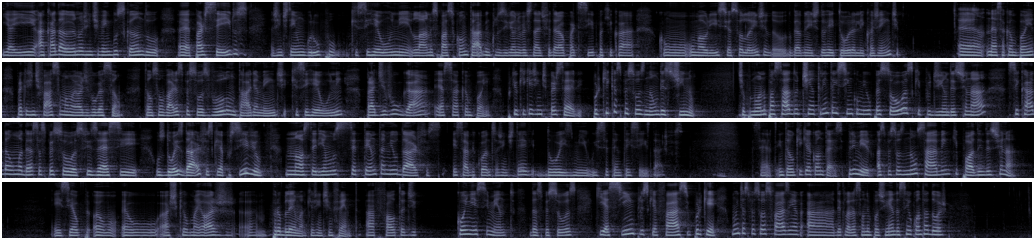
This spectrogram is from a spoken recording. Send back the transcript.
E aí, a cada ano, a gente vem buscando é, parceiros a gente tem um grupo que se reúne lá no Espaço Contábil, inclusive a Universidade Federal participa aqui com, a, com o Maurício e a Solange, do, do gabinete do reitor, ali com a gente. é, nessa campanha para que a gente faça uma maior divulgação. Então, são várias pessoas voluntariamente que se reúnem para divulgar essa campanha. Porque o que, que a gente percebe? Por que, que as pessoas não destinam? Tipo, no ano passado tinha 35 mil pessoas que podiam destinar. Se cada uma dessas pessoas fizesse os dois DARFs, que é possível, nós teríamos 70 mil DARFs. E sabe quantos a gente teve? 2.076 DARFs. Certo? Então, o que, que acontece? Primeiro, as pessoas não sabem que podem destinar. Esse é o, é o, é o acho que é o maior um, problema que a gente enfrenta, a falta de conhecimento das pessoas, que é simples, que é fácil, porque muitas pessoas fazem a, a declaração do imposto de renda sem o contador.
